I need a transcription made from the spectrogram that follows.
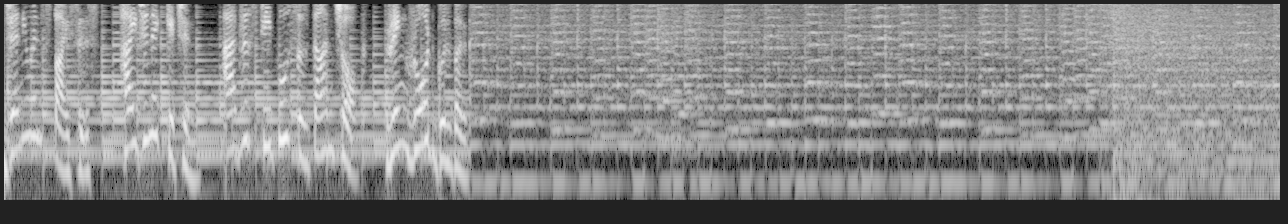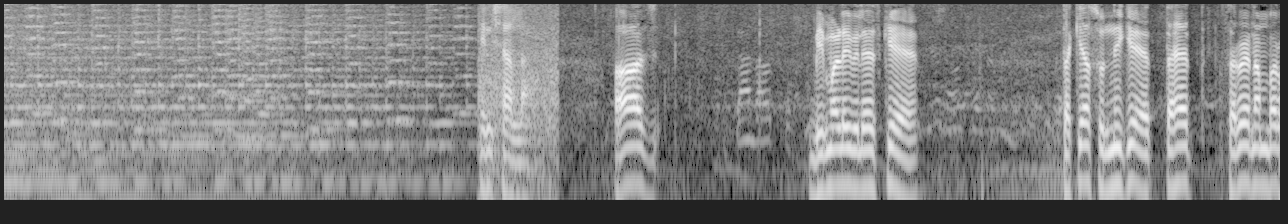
genuine spices, hygienic kitchen, address Tipu Sultan Chowk, Ring Road Gulbarg. इन आज भीमड़ी विलेज के तकिया सुन्नी के तहत सर्वे नंबर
